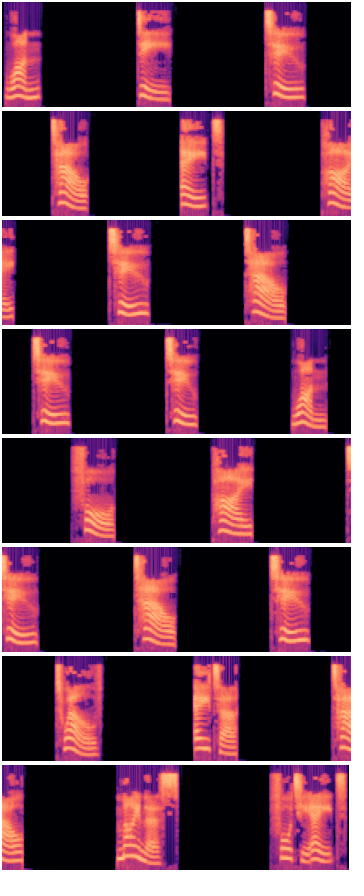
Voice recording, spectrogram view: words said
1 d 2 tau 8 pi 2 tau two two one four pi two tau two twelve eta tau minus forty eight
